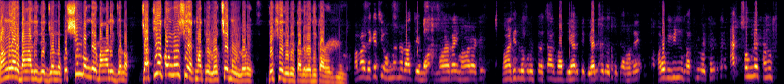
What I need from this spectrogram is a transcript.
বাংলার বাঙালিদের জন্য, পশ্চিমবঙ্গের বাঙালির জন্য জাতীয় কংগ্রেসই একমাত্র লড়ছে এবং লড়ে দেখিয়ে দেবে তাদের অধিকারের নিয়ে আমরা দেখেছি অন্যান্য রাজ্যে ম- মহারাই মারাঠি মারাঠিদের উপর অত্যাচার বা বিহারিতে বিহারিদের অত্যাচার হলে আরও বিভিন্ন জাতির অত্যাচার, একসঙ্গে সমস্ত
